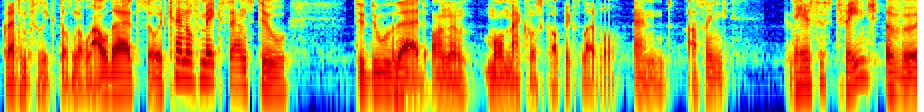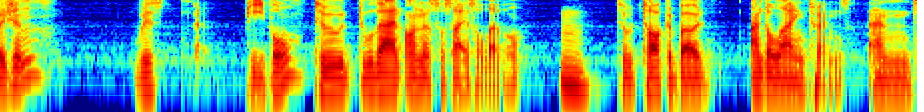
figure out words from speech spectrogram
quantum physics doesn't allow that. So it kind of makes sense to to do that on a more macroscopic level. And I think there's a strange aversion with people to do that on a societal level, Mm. to talk about underlying trends. And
